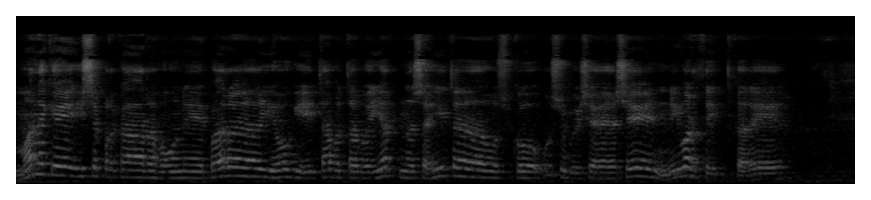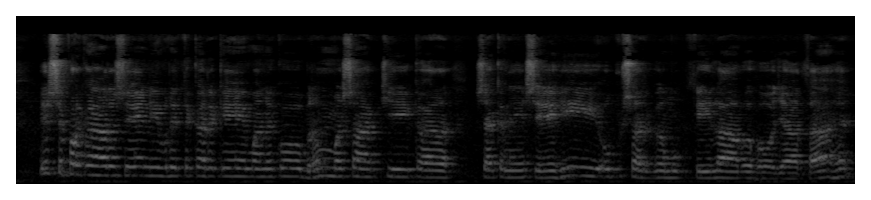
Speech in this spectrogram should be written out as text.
मन के इस प्रकार होने पर योगी तब तब यत्न सहित उसको उस विषय से निवर्तित करे। इस प्रकार से निवृत्त करके मन को ब्रह्म साक्षी कर सकने से ही उपसर्ग मुक्ति लाभ हो जाता है।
